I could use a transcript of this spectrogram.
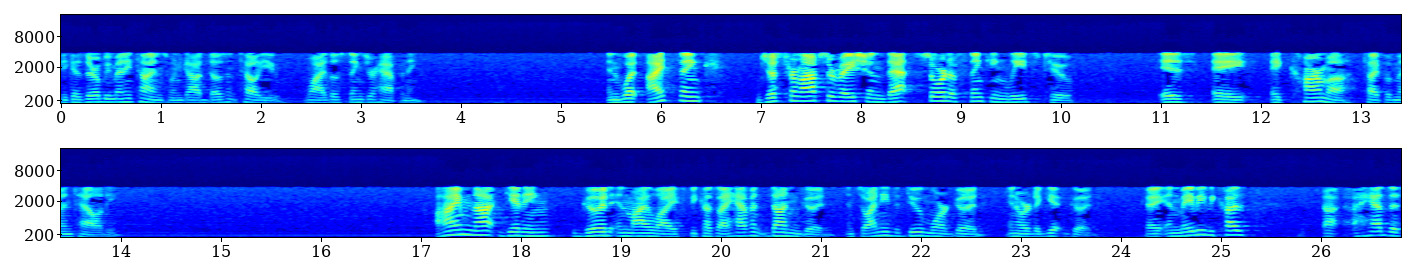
Because there will be many times when God doesn't tell you why those things are happening. And what I think, just from observation, that sort of thinking leads to is a, a karma type of mentality. I'm not getting good in my life because I haven't done good. And so I need to do more good in order to get good. Okay? And maybe because uh, I had this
